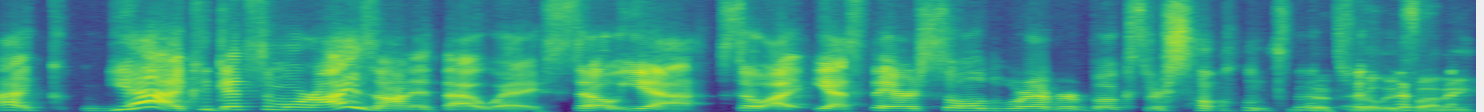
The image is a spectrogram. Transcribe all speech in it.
I yeah, I could get some more eyes on it that way. So yeah. So I yes, they are sold wherever books are sold. that's really funny.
